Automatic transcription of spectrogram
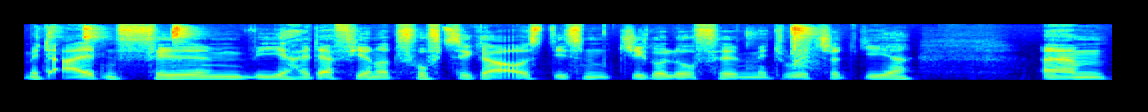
mit alten Filmen, wie halt der 450er aus diesem Gigolo-Film mit Richard Gere. Ähm,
